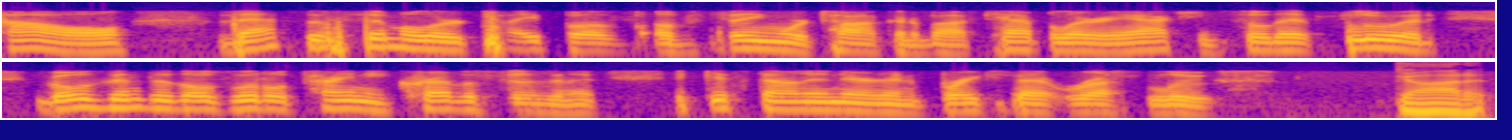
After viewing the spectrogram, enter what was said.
towel, that's a similar type of, of thing we're talking about, capillary action. So that fluid goes into those little tiny crevices and it, it gets down in there and it breaks that rust loose. Got it.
